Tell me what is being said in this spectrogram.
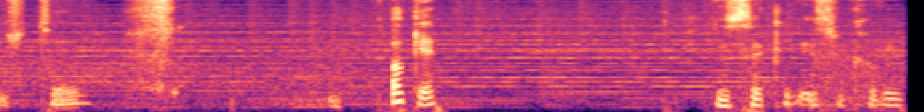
each turn. Okay. The second is recovery.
